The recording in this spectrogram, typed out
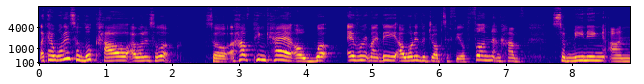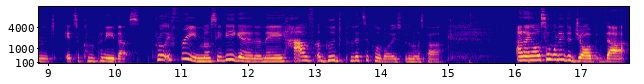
Like I wanted to look how I wanted to look. So I have pink hair or whatever it might be. I wanted the job to feel fun and have some meaning. And it's a company that's cruelty free and mostly vegan, and they have a good political voice for the most part. And I also wanted a job that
